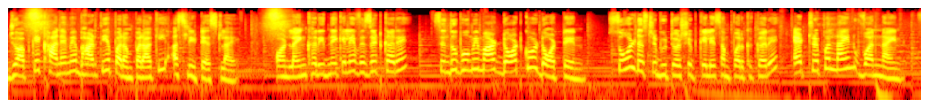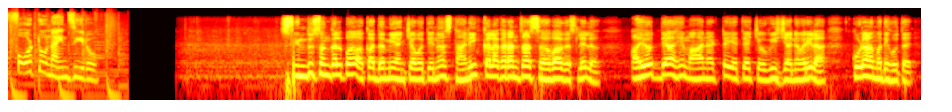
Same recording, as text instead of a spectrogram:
जो आपके खाने में भारतीय परंपरा की असली टेस्ट लाए। ऑनलाइन खरीदने के लिए विजिट करें Sindhu Bhumi mart dot co dot in. Sole distributorship के लिए संपर्क करें at triple nine one nine four two nine zero Sindhu Sankalp academy यांच्या वतीनं स्थानिक कलाकारांचा सहभाग असलेलं अयोध्या हे महानाट्य येत्या चोवीस जानेवारीला कुडाळमध्ये होत आहे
